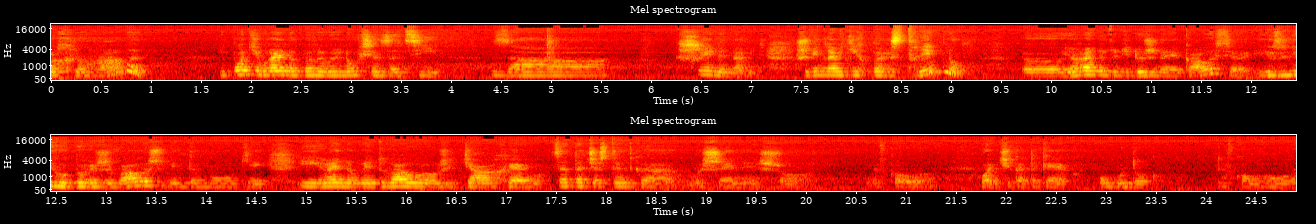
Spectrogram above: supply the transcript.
їхав верх ногами, і потім реально перевернувся за ці, за шини навіть, що він навіть їх перестрибнув. Е, Я реально тоді дуже налякалася, і я за нього переживала, щоб він там був окей. І реально врятувало життя Херу. Це та частинка машини, що навколо гонщика, таке як ободок навколо голови.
